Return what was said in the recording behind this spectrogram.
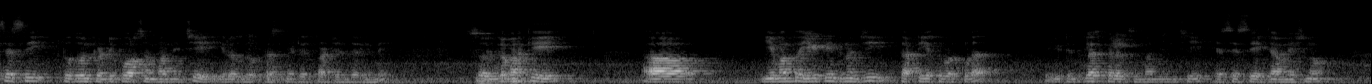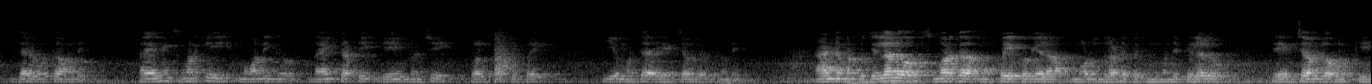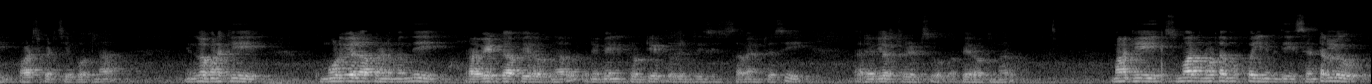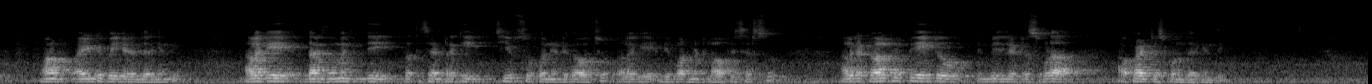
SSC two thousand twenty four సంబంధించి ఈరోజు press meet ఏర్పాటు చేయడం జరిగింది. సో ఇందులో మనకి ఈ మంత్ ఎయిటీన్త్ నుంచి థర్టీ ఎయిత్ వరకు కూడా ఎయిటీన్త్ క్లాస్ పిల్లలకు సంబంధించి ఎస్ఎస్సి ఎగ్జామినేషన్ జరగబోతూ ఉంది. టైమింగ్స్ మనకి మార్నింగ్ నైన్ థర్టీ ఏఎం నుంచి ట్వెల్వ్ ఫార్టీ ఫైవ్ పిఎం మధ్య ఎగ్జామ్ జరుగుతుంది. అండ్ మనకు జిల్లాలో సుమారుగా ముప్పై ఒక్క వేల మూడు వందల డెబ్బై తొమ్మిది మంది పిల్లలు ఈ ఎగ్జామ్లో మనకి పార్టిసిపేట్ చేయబోతున్నారు. ఇందులో మనకి మూడు వేల పన్నెండు మంది ప్రైవేట్గా పేరు అవుతున్నారు remaining twenty eight thousand three six seven వచ్చేసి రెగ్యులర్ స్టూడెంట్స్ పేరు అవుతున్నారు మనకి సుమారు నూట ముప్పై ఎనిమిది సెంటర్లు మనం ఐడెంటిఫై చేయడం జరిగింది. అలాగే దానికి సంబంధించి ప్రతి సెంటర్కి చీఫ్ సూపరింటెండెంట్ కావచ్చు అలాగే డిపార్ట్మెంటల్ ఆఫీసర్స్ అలాగే ట్వెల్వ్ ఫిఫ్టీ ఎయిట్ ఇన్విజిలేటర్స్ కూడా అపాయింట్ చేసుకోవడం జరిగింది.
